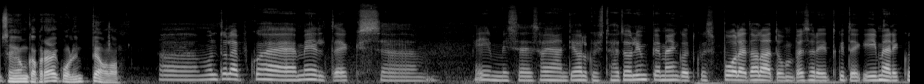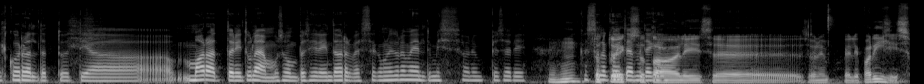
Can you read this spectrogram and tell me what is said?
see on ka praegu olümpiaala. Äh, mul tuleb kohe meelde üks äh, eelmise sajandi algusest ühed olümpiamängud, kus pooled alad umbes olid kuidagi imelikult korraldatud ja maratoni tulemus umbes ei läinud arvesse, aga mul ei tule meelde, mis olümpia see oli mm. -hmm. kas sulle kohe teab midagi? oli see, see olümpia oli Pariisis.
